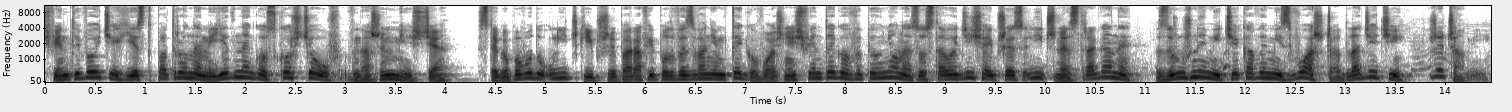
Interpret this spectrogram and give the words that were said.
Święty Wojciech jest patronem jednego z kościołów w naszym mieście. Z tego powodu uliczki przy parafii pod wezwaniem tego właśnie świętego wypełnione zostały dzisiaj przez liczne stragany z różnymi ciekawymi, zwłaszcza dla dzieci, rzeczami.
